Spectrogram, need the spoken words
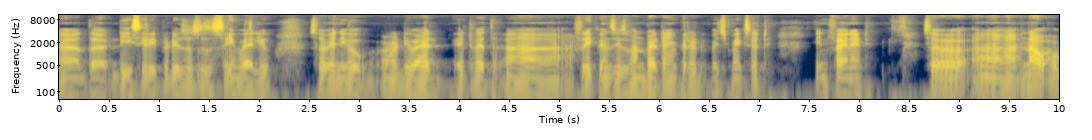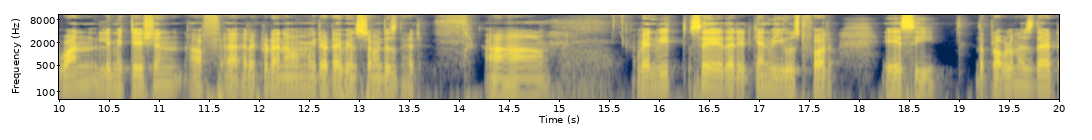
uh, the DC reproduces the same value. So when you uh, divide it with uh, frequencies one by time period, which makes it infinite. so uh, now one limitation of uh, electrodynamometer type instrument is that uh, when we say that it can be used for AC the problem is that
